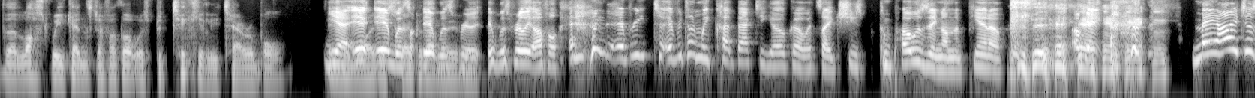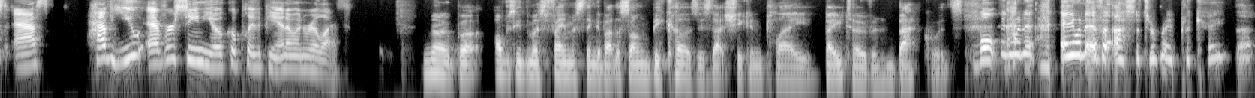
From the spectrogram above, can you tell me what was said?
the lost weekend stuff I thought was particularly terrible. Yeah, it, it was it was movie. really it was really awful. And every t- every time we cut back to Yoko, it's like she's composing on the piano. okay, may I just ask, have you ever seen Yoko play the piano in real life? No, but obviously the most famous thing about the song because is that she can play Beethoven backwards. Well, anyone, anyone ever asked her to replicate that?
